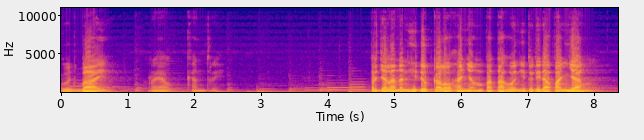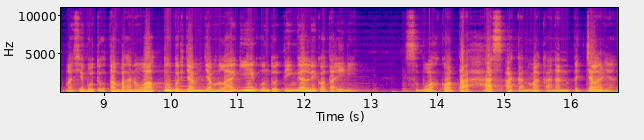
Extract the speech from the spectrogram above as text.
Goodbye, Real Country. Perjalanan hidup kalau hanya empat tahun itu tidak panjang. Masih butuh tambahan waktu berjam-jam lagi untuk tinggal di kota ini. Sebuah kota khas akan makanan pecelnya.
